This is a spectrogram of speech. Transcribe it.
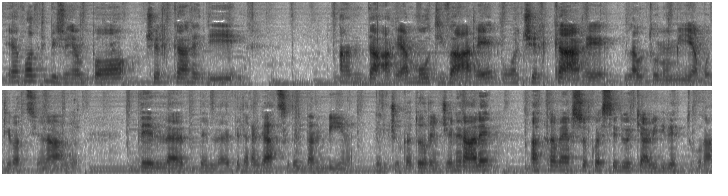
E a volte bisogna un po' cercare di andare a motivare o a cercare l'autonomia motivazionale del, del, del ragazzo, del bambino, del giocatore in generale attraverso queste due chiavi di lettura.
